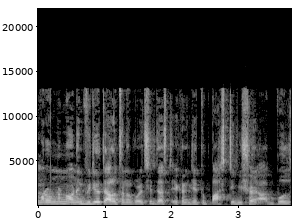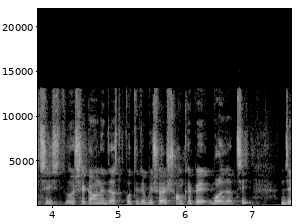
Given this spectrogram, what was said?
আমার অন্যান্য অনেক ভিডিওতে আলোচনা করেছি, জাস্ট এখানে যেহেতু পাঁচটি বিষয় বলছি, তো সে কারণে জাস্ট প্রতিটি বিষয়ে সংক্ষেপে বলে যাচ্ছি। যে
